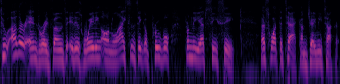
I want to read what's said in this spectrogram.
to other Android phones. It is waiting on licensing approval from the FCC. That's What the Tech. I'm Jamie Tucker.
